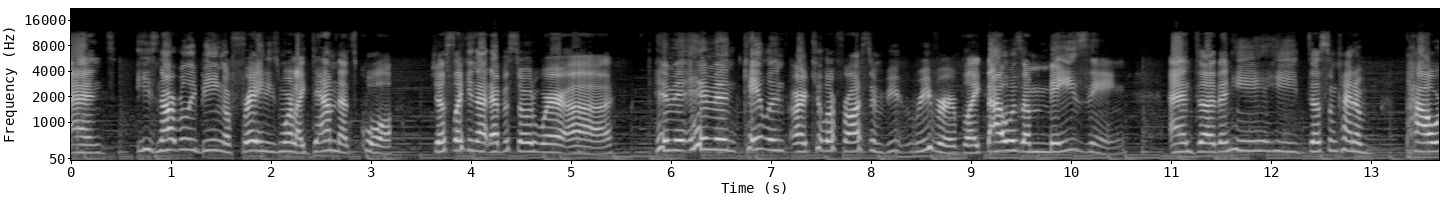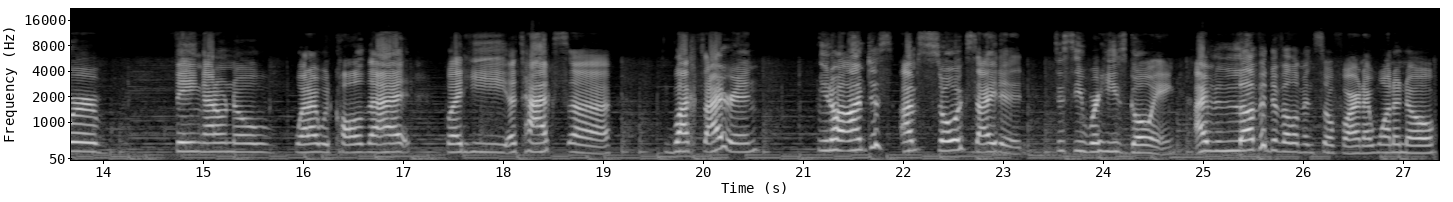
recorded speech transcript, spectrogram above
And he's not really being afraid, he's more like, damn, that's cool just like in that episode where uh, him and him and Caitlin are Killer Frost and Reverb. Like that was amazing. And uh, then he he does some kind of power thing. I don't know what I would call that, but he attacks uh, Black Siren. You know, I'm just I'm so excited to see where he's going. I love the development so far, and I want to know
